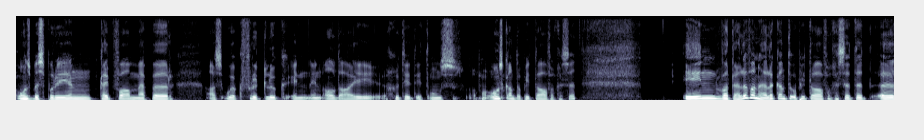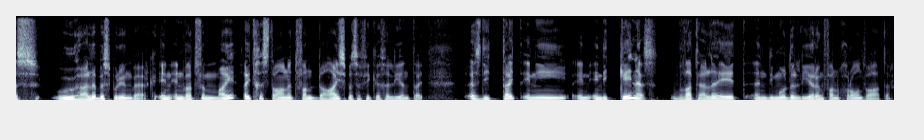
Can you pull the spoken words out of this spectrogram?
ons besproeiing Cape Farm Mapper as ook Vroetloek en en al daai goed het het ons op ons kant op die tafel gesit. En wat hulle van hulle kant op die tafel gesit het is hoe hulle besproeiing werk. En en wat vir my uitgestaan het van daai spesifieke geleentheid is die tyd en die en en die kennis wat hulle het in die modellering van grondwater.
